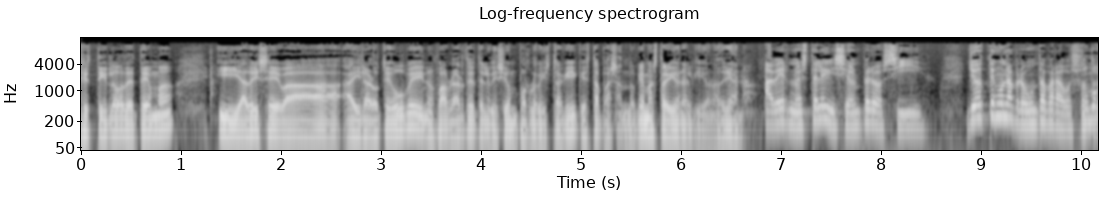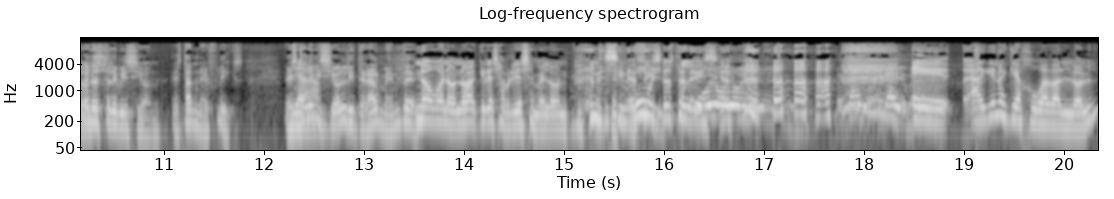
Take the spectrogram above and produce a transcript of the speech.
de estilo, de tema. Y Adri se va a ir al OTV y nos va a hablar de televisión por lo visto aquí. ¿Qué está pasando? ¿Qué me has traído en el guion, Adriana? A ver, no es televisión, pero sí. Yo tengo una pregunta para vosotros. ¿Cómo que no es televisión? Está en Netflix. Es Ya. televisión, literalmente. No, bueno, no quieres abrir ese melón. si Netflix Uy, es televisión. uy, uy, uy, uy. Me callo, me callo, me callo. Eh, ¿Alguien aquí ha jugado al LOL?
